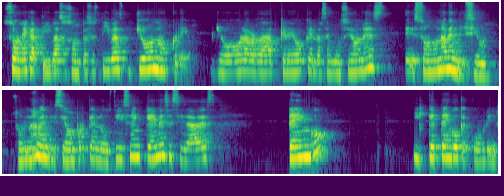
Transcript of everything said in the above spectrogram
son negativas o son positivas. Yo no creo. Yo la verdad creo que las emociones eh, son una bendición. Son una bendición porque nos dicen qué necesidades tengo y qué tengo que cubrir.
